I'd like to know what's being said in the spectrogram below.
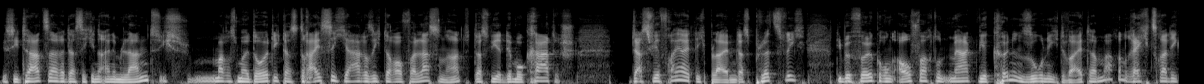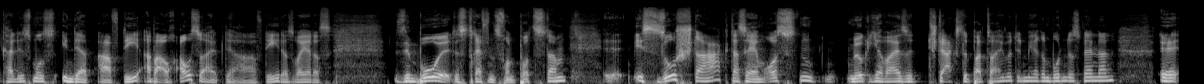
ist die Tatsache, dass sich in einem Land, ich mache es mal deutlich, das 30 Jahre sich darauf verlassen hat, dass wir demokratisch dass wir freiheitlich bleiben, dass plötzlich die Bevölkerung aufwacht und merkt, wir können so nicht weitermachen. Rechtsradikalismus in der AfD, aber auch außerhalb der AfD, das war ja das Symbol des Treffens von Potsdam, äh, ist so stark, dass er im Osten möglicherweise stärkste Partei wird in mehreren Bundesländern. Äh,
